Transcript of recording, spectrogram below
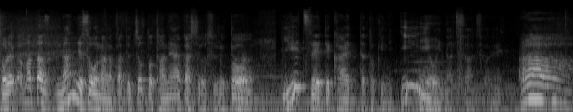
それがまたなんでそうなのかってちょっと種明かしをすると、家連れて帰った時にいい匂いになってたんですよね。あ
